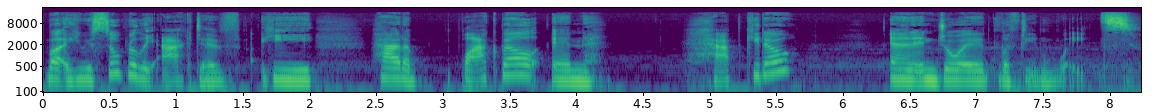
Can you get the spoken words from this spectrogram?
but he was still really active. He had a black belt in Hapkido and enjoyed lifting weights.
